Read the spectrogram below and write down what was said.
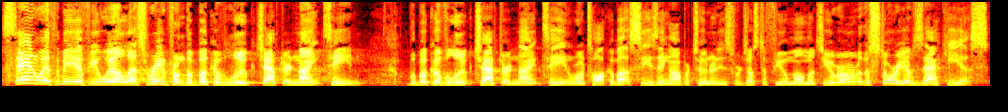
Stand with me, if you will. Let's read from the book of Luke, chapter 19. The book of Luke, chapter 19. We'll talk about seizing opportunities for just a few moments. You remember the story of Zacchaeus.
